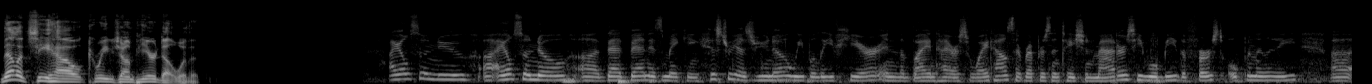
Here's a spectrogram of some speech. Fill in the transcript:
Now let's see how Karine Jean-Pierre dealt with it. I also knew, uh, I also know uh, that Ben is making history. As you know, we believe here in the Biden-Harris White House that representation matters. He will be the first openly uh,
